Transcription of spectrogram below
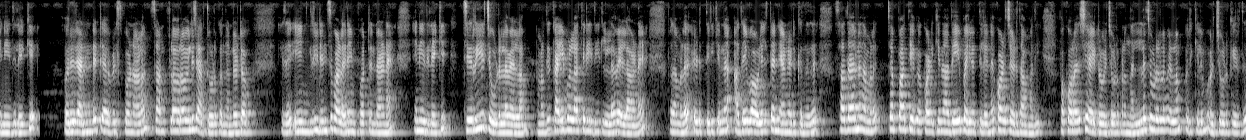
ഇനി ഇതിലേക്ക് ഒരു രണ്ട് ടേബിൾ സ്പൂണോളം സൺഫ്ലവർ ഓയിൽ ചേർത്ത് കൊടുക്കുന്നുണ്ട് കേട്ടോ. ഇത് ഈ ഇൻഗ്രീഡിയൻസ് വളരെ ഇമ്പോർട്ടന്റ് ആണ്. ഇനി ഇതിലേക്ക് ചെറിയ ചൂടുള്ള വെള്ളം നമുക്ക് കൈ പൊള്ളാത്ത രീതിയിലുള്ള വെള്ളമാണ് അപ്പോൾ നമ്മൾ എടുത്തിരിക്കുന്ന അതേ ബൗളിൽ തന്നെയാണ് എടുക്കുന്നത്. സാധാരണ നമ്മൾ ചപ്പാത്തിയൊക്കെ കുഴയ്ക്കുന്ന അതേ പരുവത്തിൽ തന്നെ കുഴച്ചെടുത്താൽ മതി. അപ്പോൾ കുറേശ്ശെയായിട്ട് ഒഴിച്ചു കൊടുക്കണം. നല്ല ചൂടുള്ള വെള്ളം ഒരിക്കലും ഒഴിച്ചു കൊടുക്കരുത്.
